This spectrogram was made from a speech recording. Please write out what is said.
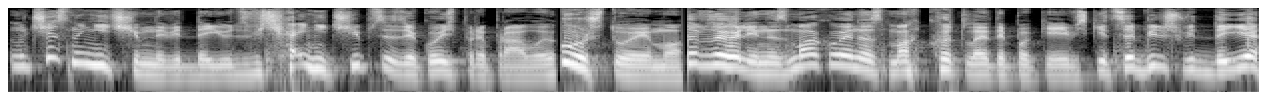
ну чесно, нічим не віддають. Звичайні чіпси з якоюсь приправою. Куштуємо. Це взагалі не змахує на смак котлети по-київськи. Це більш віддає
